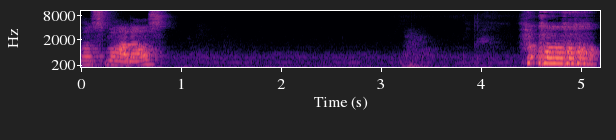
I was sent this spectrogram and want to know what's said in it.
Was das?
